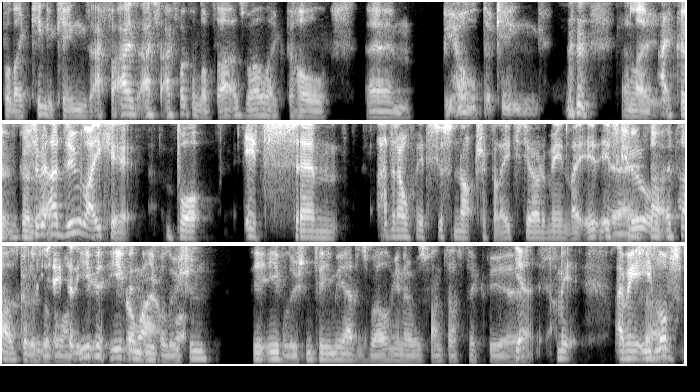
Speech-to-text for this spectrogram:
but like King of Kings, I, I, I, I fucking love that as well. Like the whole, um, behold the king, and like I- because, So I I- do like it, but it's um I don't know. It's just not Triple H. Do you know what I mean? Like it, it's yeah, cool. It's not, it's not as good as the other one. Even used it for a even evolution, the evolution team he had as well. You know, was fantastic. The uh, yeah, I mean, I mean, he loves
